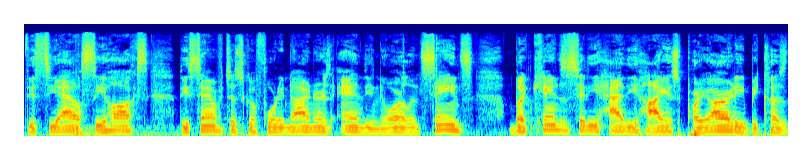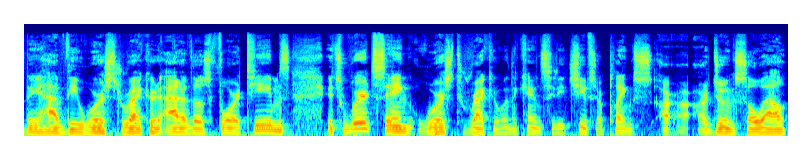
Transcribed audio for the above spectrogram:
the Seattle Seahawks, the San Francisco 49ers, and the New Orleans Saints. But Kansas City had the highest priority because they have the worst record out of those four teams. It's weird saying worst record when the Kansas City Chiefs are playing are, are doing so well,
